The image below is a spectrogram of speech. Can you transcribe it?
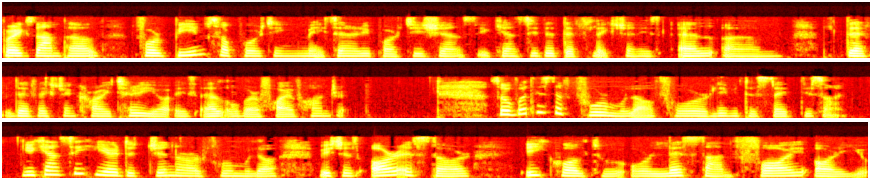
For example, for beam supporting masonry partitions, you can see the deflection is L, um, def deflection criteria is L over 500. So what is the formula for limited state design? You can see here the general formula, which is R star equal to or less than phi RU.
